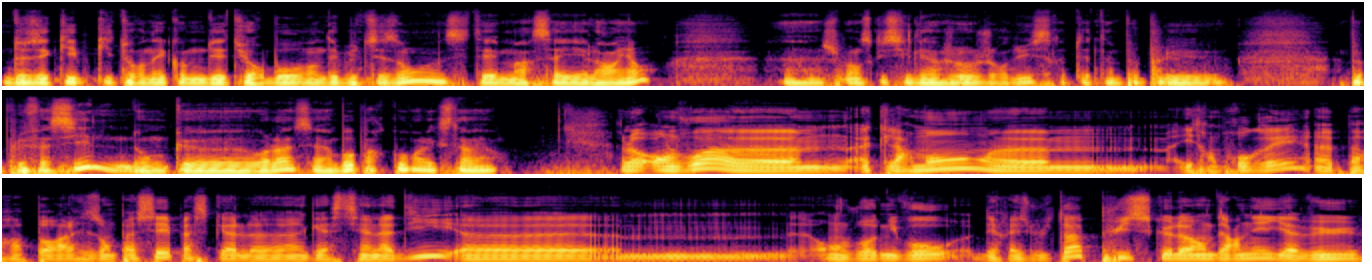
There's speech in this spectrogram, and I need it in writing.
deux équipes qui tournaient comme des turbos en début de saison. C'était Marseille et Lorient. Euh, je pense que s'il les rejoué aujourd'hui, ce serait peut-être un peu plus, un peu plus facile. Donc euh, voilà, c'est un beau parcours à l'extérieur. Alors on le voit euh, clairement, euh, il est en progrès euh, par rapport à la saison passée, Pascal Gastien l'a dit, on le voit au niveau des résultats, puisque l'an dernier il y a eu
